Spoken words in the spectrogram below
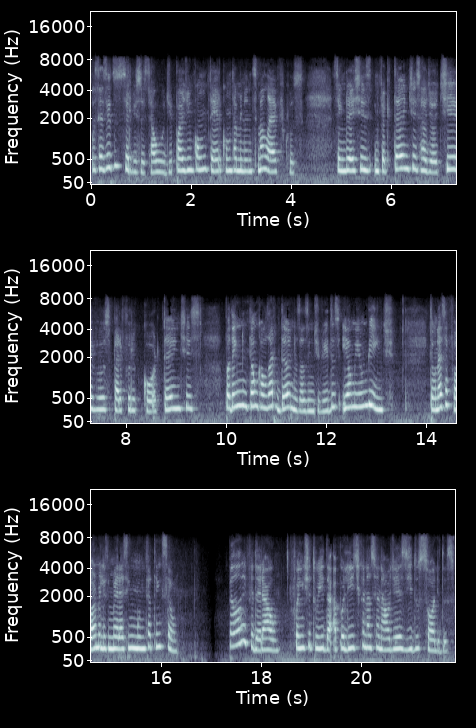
Os resíduos de serviços de saúde podem conter contaminantes maléficos, sendo estes infectantes, radioativos, perfuricortantes, podendo então causar danos aos indivíduos e ao meio ambiente. Então, dessa forma, eles merecem muita atenção. Pela lei federal, foi instituída a Política Nacional de Resíduos Sólidos,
